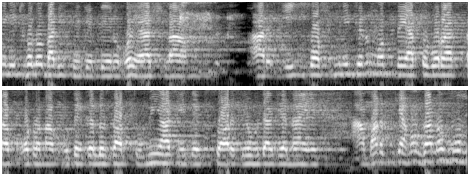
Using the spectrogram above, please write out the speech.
মিনিট হলো বাড়ি থেকে বের হয়ে আসলাম। আর এই দশ মিনিটের মধ্যে এত বড় একটা ঘটনা ঘটে গেল যা তুমি আগে দেখছ, আর কেউ দেখে নাই। আমার কেন জানো মন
